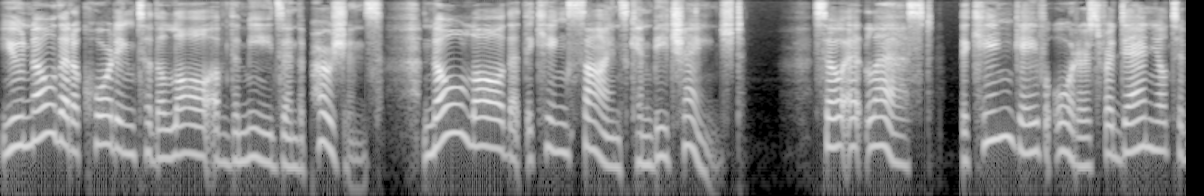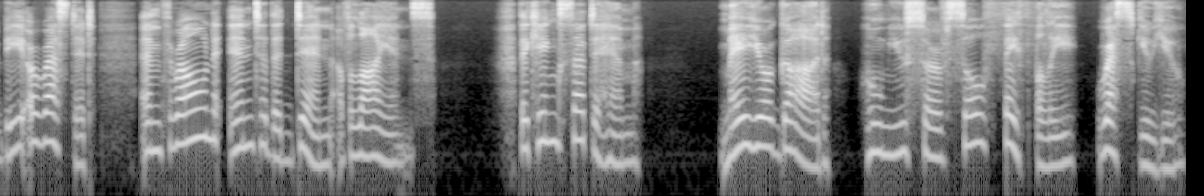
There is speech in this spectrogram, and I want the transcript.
you know that according to the law of the Medes and the Persians, no law that the king signs can be changed. So at last the king gave orders for Daniel to be arrested and thrown into the den of lions. The king said to him, May your God, whom you serve so faithfully, rescue you.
